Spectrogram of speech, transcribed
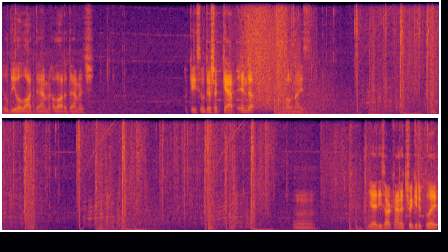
You'll deal a lot dam a lot of damage. Okay, so there's a cap in the. Oh, nice. Hmm. Yeah, these are kind of tricky to play.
